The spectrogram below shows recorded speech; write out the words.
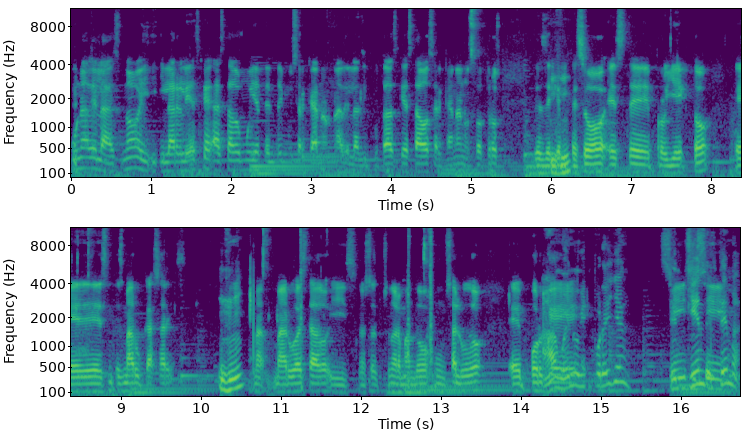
una de las, no, y, la realidad es que ha estado muy atenta y muy cercana, una de las diputadas que ha estado cercana a nosotros desde que empezó este proyecto es, Maru Cázares. Maru ha estado y nos está escuchando, le mando un saludo. Eh, porque, ah, bueno, por ella. Sí, Entiende el tema.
